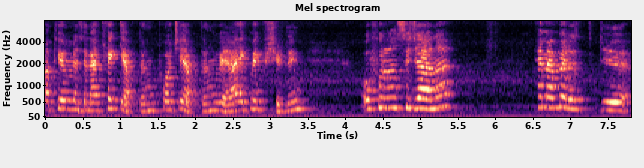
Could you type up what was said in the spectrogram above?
atıyorum mesela kek yaptın, poğaça yaptın veya ekmek pişirdin. O fırının sıcağını hemen böyle e,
